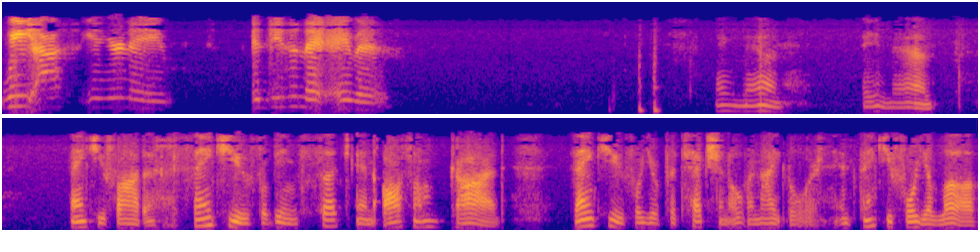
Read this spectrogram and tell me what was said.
We ask in your name. In Jesus' name, amen. Amen. Amen. Thank you, Father. Thank you for being such an awesome God. Thank you for your protection overnight, Lord. And thank you for your love.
